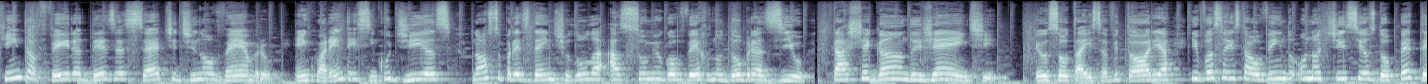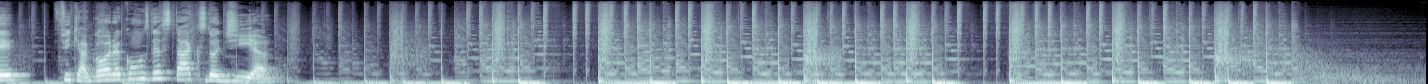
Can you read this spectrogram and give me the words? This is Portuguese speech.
Quinta-feira, 17 de novembro. Em 45 dias, nosso presidente Lula assume o governo do Brasil. Tá chegando, gente! Eu sou Thaisa Vitória e você está ouvindo o Notícias do PT. Fique agora com os destaques do dia.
